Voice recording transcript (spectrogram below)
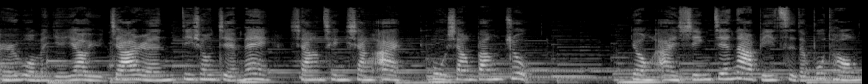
而我们也要与家人、弟兄姐妹相亲相爱，互相帮助。用爱心接纳彼此的不同，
